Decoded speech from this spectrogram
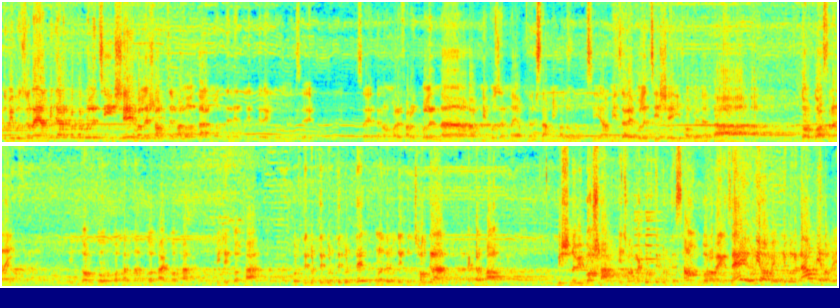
তুমি বুঝো নাই, আমি যার কথা বলেছি, সে হলে সবচেয়ে ভালো, তার মধ্যে নেতৃত্বের গুণ আছে। ফারুক বলেন, না, আপনি বুঝেন নাই, আপনার আমি ভালো বুঝছি আমি যারে বলেছি সেই হবে না তা তর্ক আছে না নাই? এই তর্ক, কথার নাম কথা কথা পিঠে কথা। করতে করতে করতে করতে ওনাদের মধ্যে একটু ঝগড়া, একটা ভাব। বিষ্ণুনবী বসা, এই ঝগড়া করতে করতে সাউন্ড বড় হয়ে গেছে। এই, উনি হবে। উনি বলে, না, উনি হবে।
